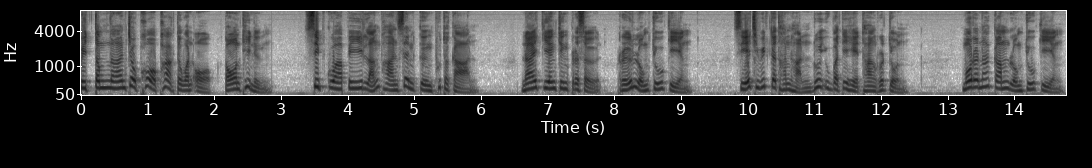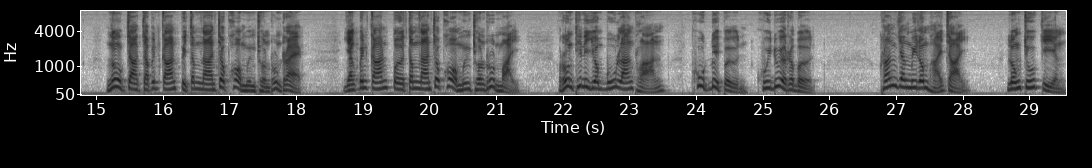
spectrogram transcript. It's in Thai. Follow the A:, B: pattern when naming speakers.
A: ปิดตำนานเจ้าพ่อภาคตะวันออกตอนที่หนึ่งสิบกว่าปีหลังผ่านเส้นกึ่งพุทธกาลนายเกียงจึงประเสริฐหรือหลงจูเกียง เสียชีวิตกระทันหันด้วยอุบัติเหตุทางรถยนต์มรณกรรมหลงจูเกียง นอกจากจะเป็นการปิดตำนานเจ้าพ่อเมืองชนรุ่นแรก ยังเป็นการเปิดตำนานเจ้าพ่อเมืองชนรุ่นใหม่ รุ่นที่นิยมบูล้างผลาญพูดด้วยปืน คุยด้วยระเบิด ครั้งยังมีลมหายใจ หลงจูเกียง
